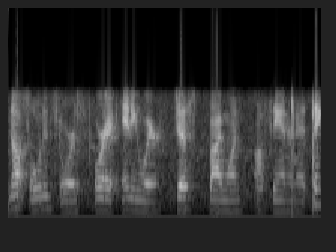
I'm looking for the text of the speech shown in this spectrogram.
Not sold in stores or anywhere. Just buy one off the internet. Thank you.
